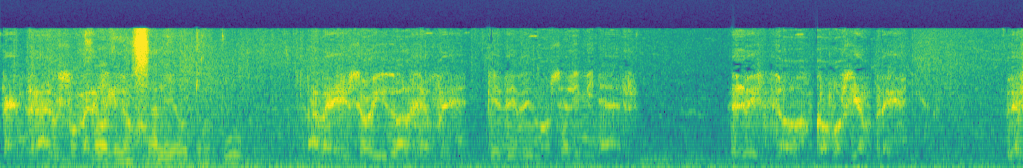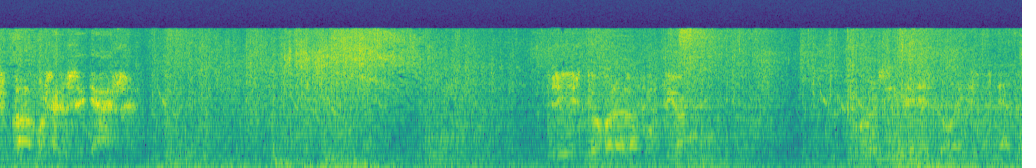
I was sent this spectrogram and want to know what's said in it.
Tendrán su Joder, merecido. y sale otro, tú. Habéis oído al jefe. ¿Qué debemos eliminar? Listo, como siempre. Les vamos a enseñar. ¿Listo para la función? Considérelo eliminado.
